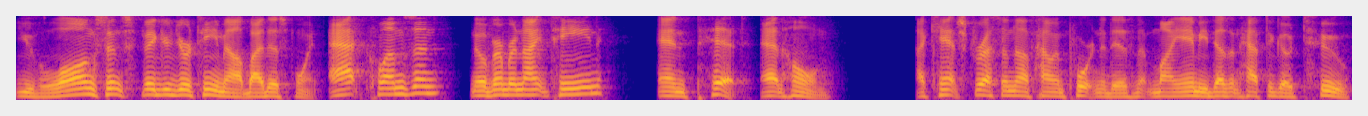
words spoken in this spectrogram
You've long since figured your team out by this point. At Clemson, November 19, and Pitt at home. I can't stress enough how important it is that Miami doesn't have to go to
